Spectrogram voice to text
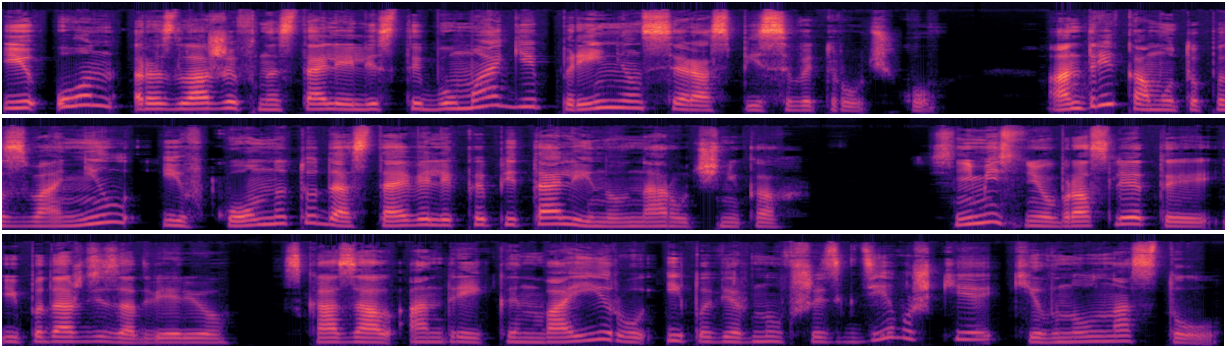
и он, разложив на столе листы бумаги, принялся расписывать ручку. Андрей кому-то позвонил, и в комнату доставили Капитолину в наручниках. «Сними с нее браслеты и подожди за дверью», — сказал Андрей конвоиру и, повернувшись к девушке, кивнул на стул.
